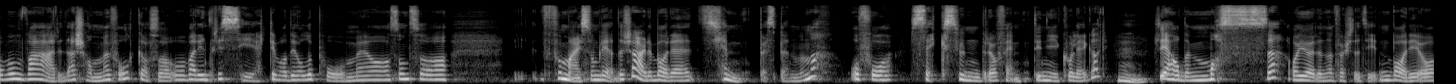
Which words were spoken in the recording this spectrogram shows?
av å være der sammen med folk, altså, og være interessert i hva de holder på med. og sånn, så For meg som leder så er det bare kjempespennende å få 650 nye kollegaer. Mm. Så jeg hadde masse å gjøre den første tiden, bare i å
